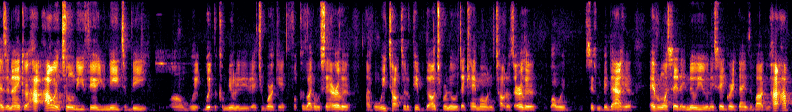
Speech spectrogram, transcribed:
As an anchor, how, how in tune do you feel you need to be um, with with the community that you work in? Because like I was saying earlier, like when we talked to the people, the entrepreneurs that came on and talked to us earlier, while we since we've been down here, everyone said they knew you and they said great things about you. How how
